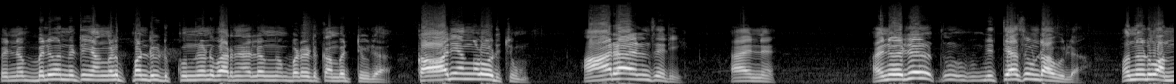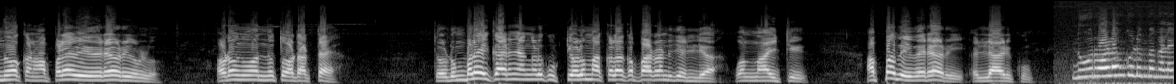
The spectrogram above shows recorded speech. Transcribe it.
പിന്നെ ഇവർ വന്നിട്ട് ഞങ്ങൾ ഇപ്പം എടുക്കുന്നതെന്ന് പറഞ്ഞാലൊന്നും ഇവിടെ എടുക്കാൻ പറ്റൂല. കാൽ ഞങ്ങൾ ഓടിച്ചു ആരായാലും ശരി. അതന്നെ അതിനൊരു വ്യത്യാസം ഉണ്ടാവില്ല ഒന്നുകൊണ്ട് വന്ന് നോക്കണം അപ്പോഴേ വിവരം അറിയുള്ളൂ. അവിടെ ഒന്ന് വന്ന് തൊടട്ടെ. തൊടുമ്പോഴേക്കാരം ഞങ്ങൾ കുട്ടികളും മക്കളൊക്കെ പാടാണ്ട് ചെല്ലുക. ഒന്നായിട്ട്. അപ്പം വിവരം അറിയും എല്ലാവർക്കും നൂറോളം കുടുംബങ്ങളെ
